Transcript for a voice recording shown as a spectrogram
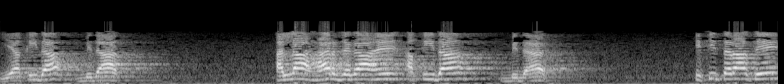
یہ عقیدہ بدعت۔ اللہ ہر جگہ ہے، عقیدہ بدعت۔ اسی طرح سے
